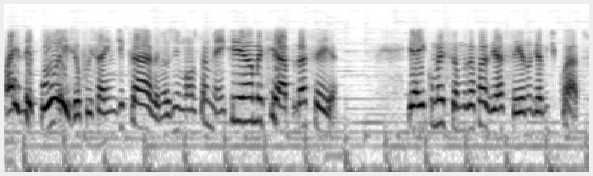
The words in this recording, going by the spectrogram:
Mas depois eu fui saindo de casa, meus irmãos também, criamos esse hábito da ceia. E aí começamos a fazer a ceia no dia 24.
